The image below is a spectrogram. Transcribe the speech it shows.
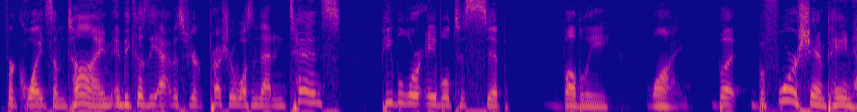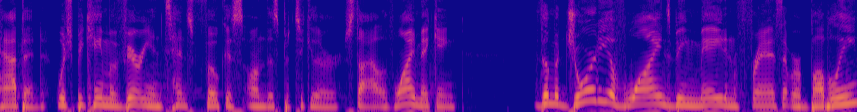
for quite some time. And because the atmospheric pressure wasn't that intense, people were able to sip bubbly wine. But before champagne happened, which became a very intense focus on this particular style of winemaking, the majority of wines being made in France that were bubbly,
